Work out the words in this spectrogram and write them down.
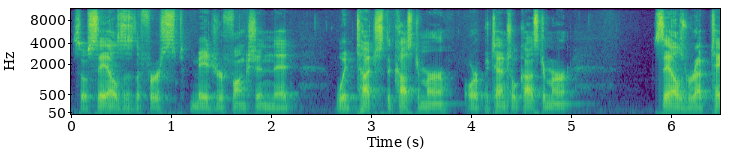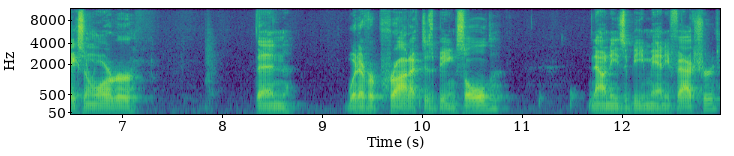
So sales is the first major function that would touch the customer or potential customer. Sales rep takes an order, then whatever product is being sold now needs to be manufactured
